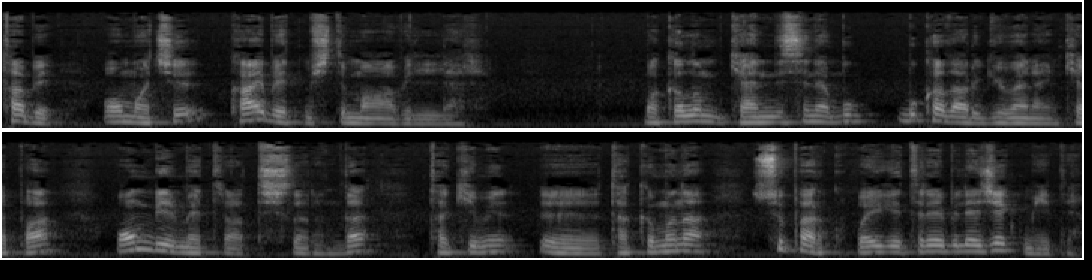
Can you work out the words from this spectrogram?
Tabi o maçı kaybetmişti Mavililer. Bakalım kendisine bu, bu kadar güvenen Kepa 11 metre atışlarında takimi, e, takımına süper kupayı getirebilecek miydi?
